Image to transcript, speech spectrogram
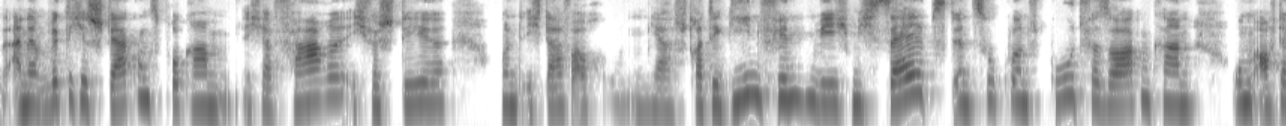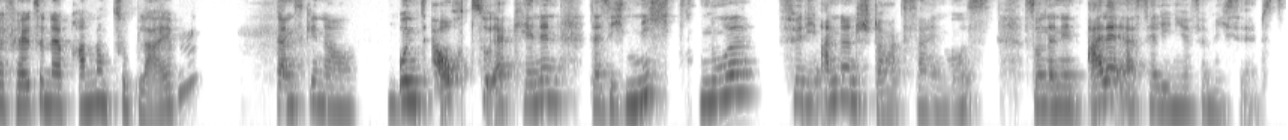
ein wirkliches Stärkungsprogramm. Ich erfahre, ich verstehe und ich darf auch ja, Strategien finden, wie ich mich selbst in Zukunft gut versorgen kann, um auch der Fels in der Brandung zu bleiben. Ganz genau. Mhm. Und auch zu erkennen, dass ich nicht nur für die anderen stark sein muss, sondern in allererster Linie für mich selbst.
